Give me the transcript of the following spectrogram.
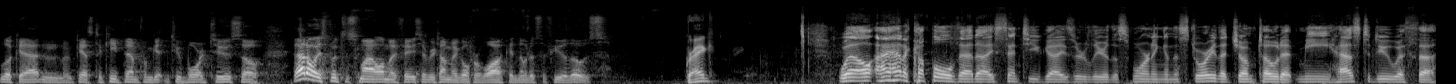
look at, and I guess to keep them from getting too bored too. So that always puts a smile on my face every time I go for a walk and notice a few of those. Greg. Well, I had a couple that I sent to you guys earlier this morning, and the story that jumped out at me has to do with uh,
